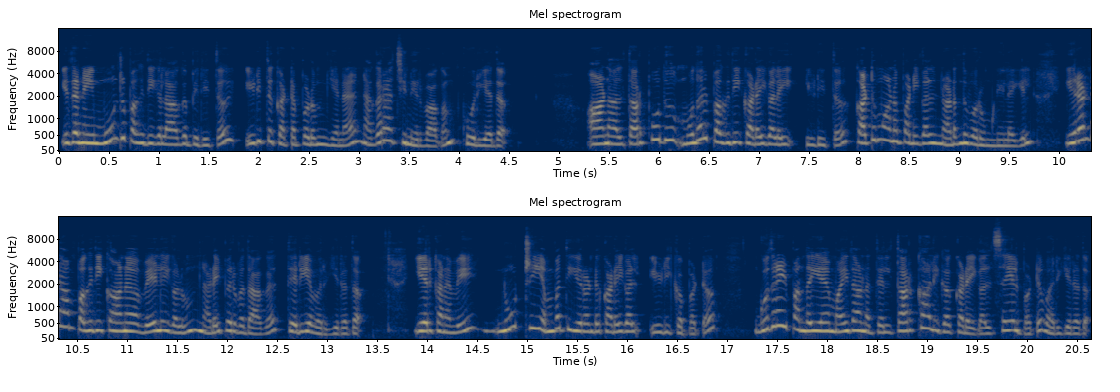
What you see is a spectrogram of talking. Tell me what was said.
இதனை மூன்று பகுதிகளாக பிரித்து இடித்து கட்டப்படும் என நகராட்சி நிர்வாகம் கூறியது. ஆனால் தற்போது முதல் பகுதி கடைகளை இடித்து கட்டுமான பணிகள் நடந்து வரும் நிலையில் இரண்டாம் பகுதிக்கான வேலைகளும் நடைபெறுவதாக தெரிய வருகிறது. ஏற்கனவே நூற்றி எண்பத்தி இரண்டு கடைகள் இடிக்கப்பட்டு குதிரை பந்தய மைதானத்தில் தற்காலிக கடைகள் செயல்பட்டு வருகிறது.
